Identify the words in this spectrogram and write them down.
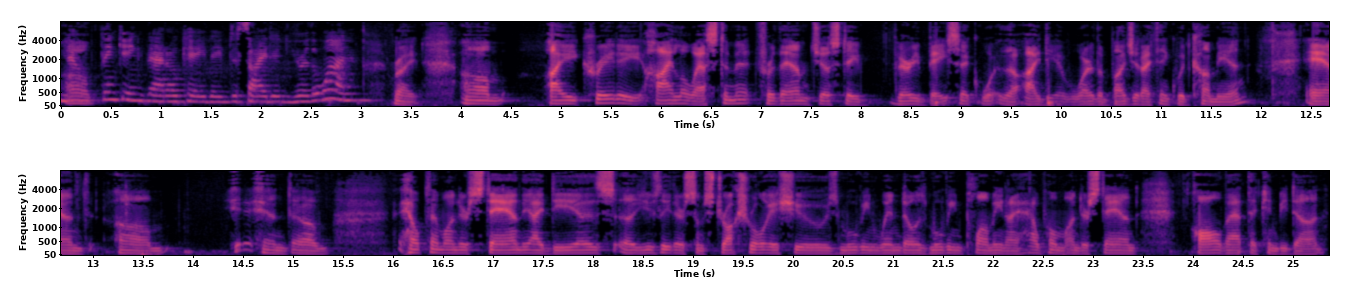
Now, um, thinking that, okay, they've decided you're the one. Right. Um, I create a high low estimate for them, just a very basic, the idea of where the budget I think would come in. And, um, and, um, help them understand the ideas. Uh, usually there's some structural issues, moving windows, moving plumbing. I help them understand all that that can be done.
